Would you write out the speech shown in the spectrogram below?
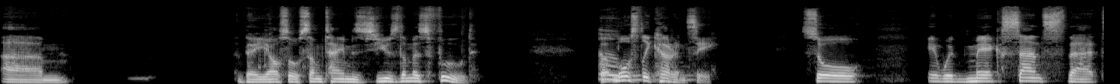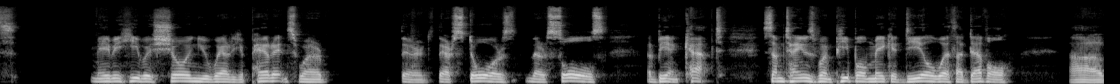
um, they also sometimes use them as food, but Oh. mostly currency. So it would make sense that maybe he was showing you where your parents were, their their stores, their souls are being kept. Sometimes when people make a deal with a devil, uh,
